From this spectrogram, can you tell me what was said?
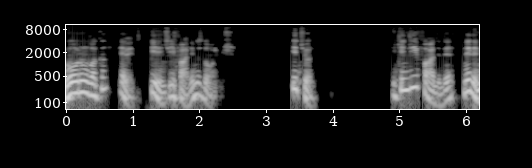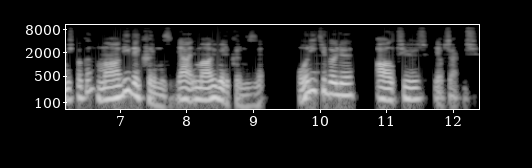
Doğru mu bakın? Evet. Birinci ifademiz doğruymuş. Geçiyorum. İkinci ifadede ne demiş bakın? Mavi ve kırmızı. Yani mavi bölü kırmızı. 12 bölü 600 yapacakmış.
